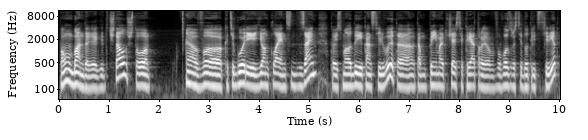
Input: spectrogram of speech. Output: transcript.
По-моему, банда, я где-то читал, что в категории Young Clients Design, то есть молодые канцлеры львы, это там принимают участие креаторы в возрасте до 30 лет,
